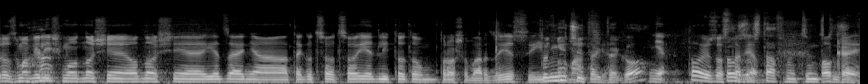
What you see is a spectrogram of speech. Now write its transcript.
rozmawialiśmy odnośnie, odnośnie jedzenia, tego co, co jedli, to, to proszę bardzo, jest To informacja. nie czytaj tego. Nie, to już To zostawiamy. zostawmy tym, którzy... Okej.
